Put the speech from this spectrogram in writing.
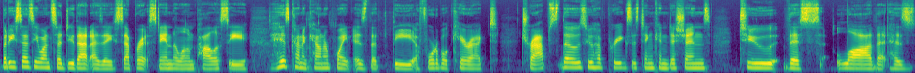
but he says he wants to do that as a separate standalone policy. His kind of counterpoint is that the Affordable Care Act traps those who have pre existing conditions to this law that has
